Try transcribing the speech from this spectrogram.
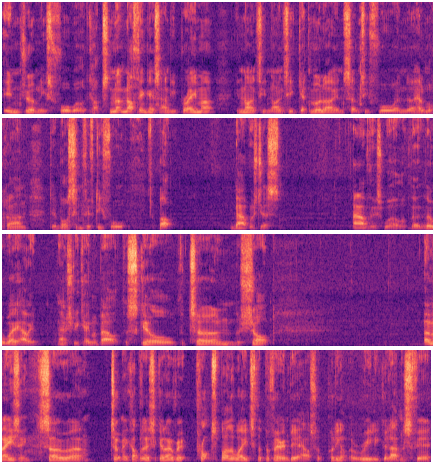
in Germany's four World Cups. No, nothing against Andy Brehme in 1990, Gerd Müller in 74, and uh, Helmut Rahn, der boss in 54. But that was just out of this world. The, the way how it actually came about, the skill, the turn, the shot, amazing. So uh, took me a couple of days to get over it. Props, by the way, to the Bavarian Beer House for putting up a really good atmosphere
